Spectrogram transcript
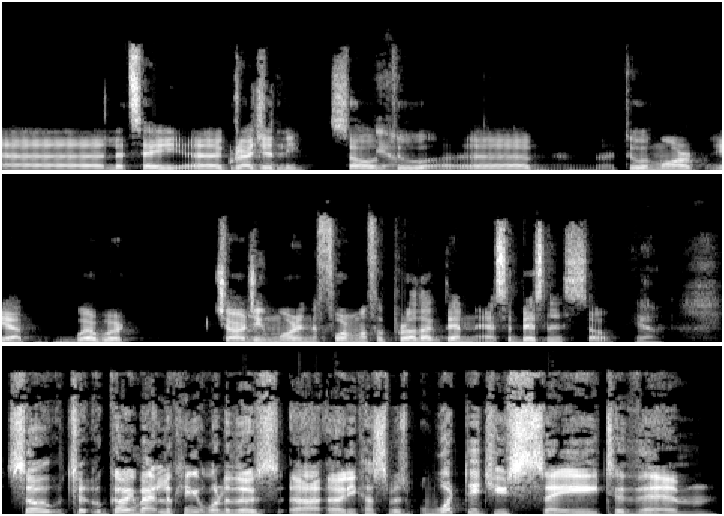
uh, let's say uh, gradually, so yeah. to uh, to a more yeah where we're charging more in the form of a product than as a business. So yeah. So to, going back, looking at one of those uh, early customers, what did you say to them,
